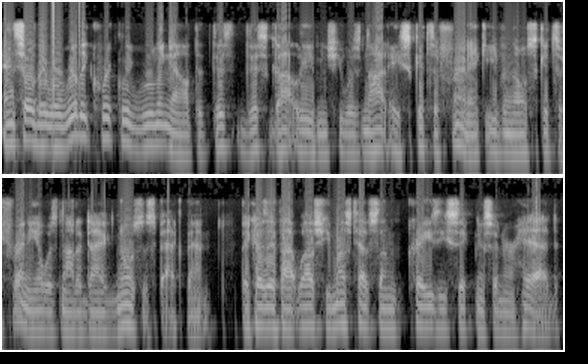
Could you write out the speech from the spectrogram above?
And so they were really quickly ruling out that this this Gottliebin she was not a schizophrenic, even though schizophrenia was not a diagnosis back then. Because they thought, well, she must have some crazy sickness in her head,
